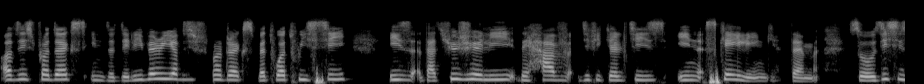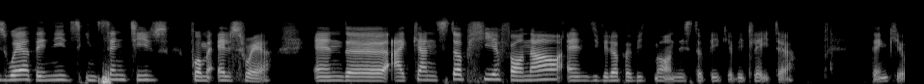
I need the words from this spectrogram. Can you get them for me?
of these products, in the delivery of these products, but what we see is that usually they have difficulties in scaling them. So this is where they need incentives from elsewhere. And uh, I can stop here for now and develop a bit more on this topic a bit later. Thank you.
